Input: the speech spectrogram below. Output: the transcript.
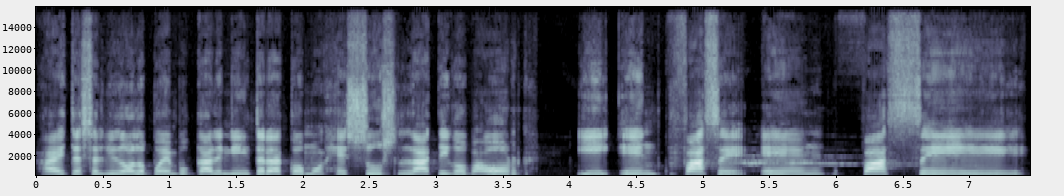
A este servidor lo pueden buscar en Instagram como Jesús Látigo Baor y en fase, en fase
